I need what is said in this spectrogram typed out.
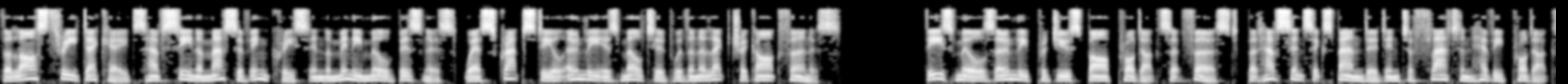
the last three decades have seen a massive increase in the mini-mill business, where scrap steel only is melted with an electric arc furnace. These mills only produced bar products at first, but have since expanded into flat and heavy products,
